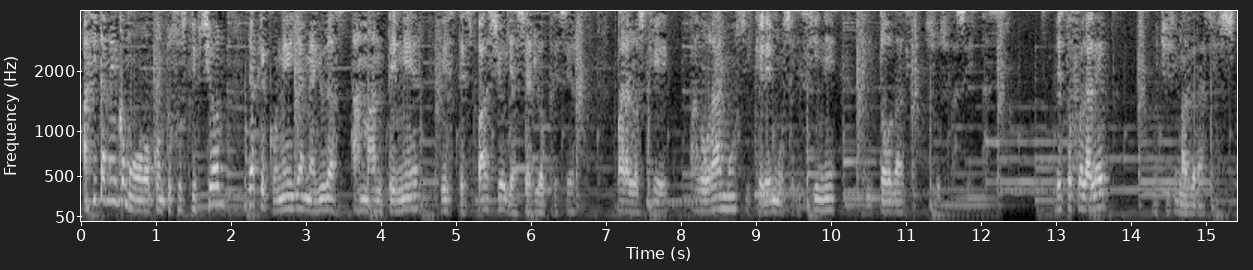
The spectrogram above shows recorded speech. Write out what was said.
Así también como con tu suscripción, ya que con ella me ayudas a mantener este espacio y hacerlo crecer para los que adoramos y queremos el cine en todas sus facetas. Esto fue la LEP. Muchísimas gracias.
